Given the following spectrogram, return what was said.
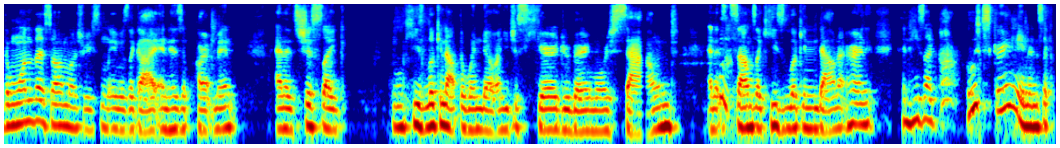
The one that I saw most recently was the guy in his apartment, and it's just like he's looking out the window and you just hear Drew Barrymore's sound and it sounds like he's looking down at her and, and he's like, oh, who's screaming? And it's like,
